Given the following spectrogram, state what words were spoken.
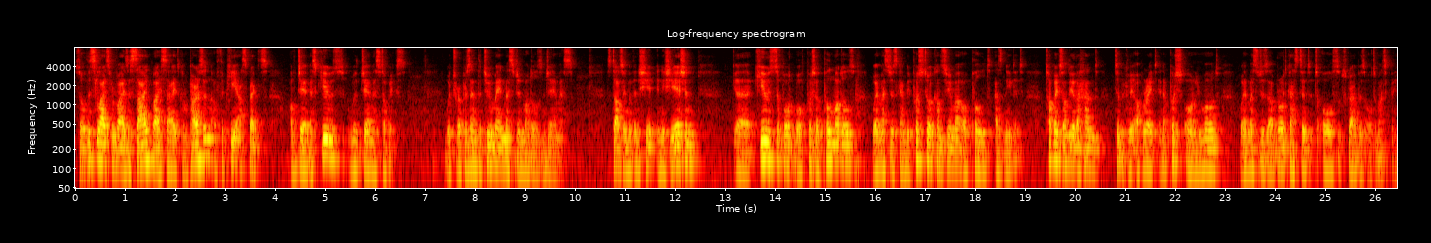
So this slide provides a side-by-side -side comparison of the key aspects of JMS queues with JMS topics which represent the two main messaging models in JMS. Starting with initi initiation, uh, queues support both push and pull models where messages can be pushed to a consumer or pulled as needed. Topics, on the other hand, typically operate in a push only mode where messages are broadcasted to all subscribers automatically.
